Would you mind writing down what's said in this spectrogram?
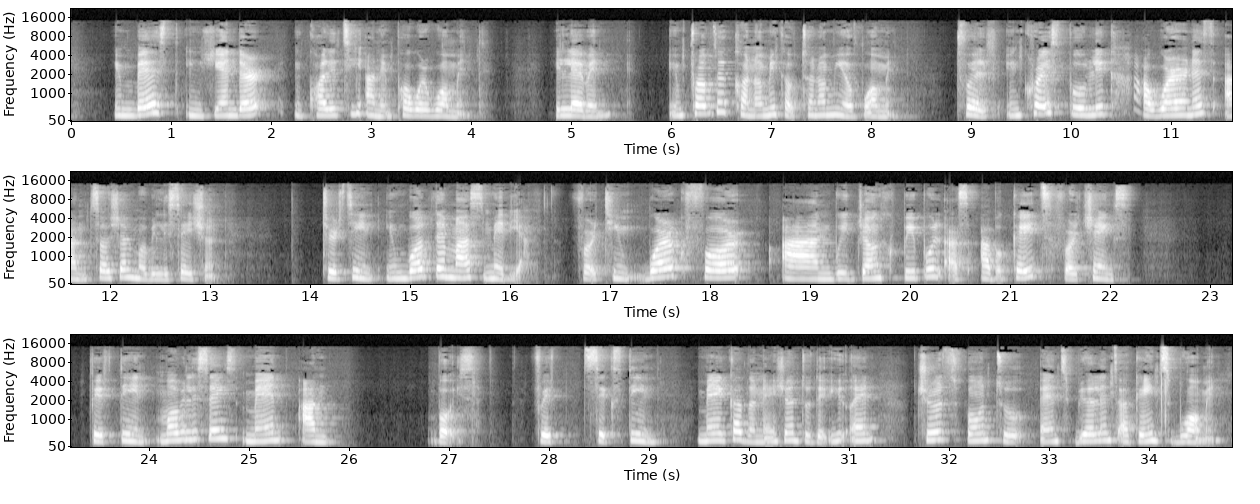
Invest in gender equality and empower women. 11. Improve the economic autonomy of women. 12. Increase public awareness and social mobilization. 13. Involve the mass media. 14. Work for and with young people as advocates for change. 15. Mobilize men and boys. 16. Make a donation to the UN Trust Fund to End Violence Against Women.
